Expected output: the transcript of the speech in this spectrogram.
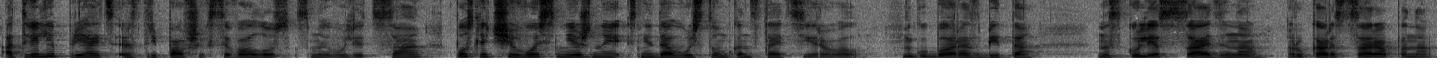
Отвели прядь растрепавшихся волос с моего лица, после чего Снежный с недовольством констатировал. Губа разбита, на скуле ссадина, рука расцарапана.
